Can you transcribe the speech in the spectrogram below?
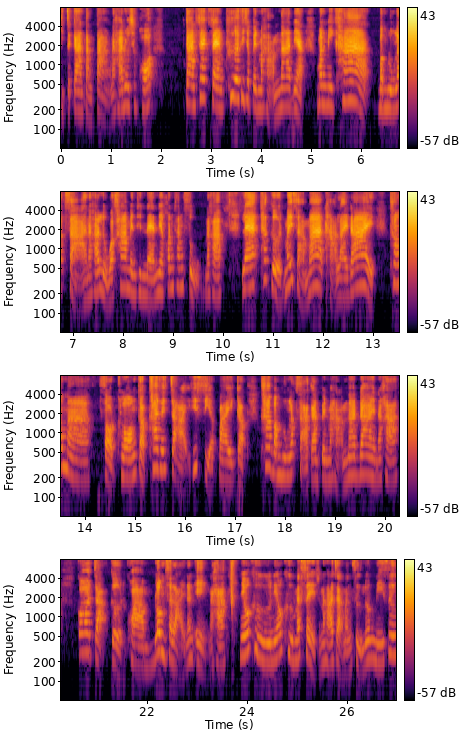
กิจการต่างๆนะคะ โดยเฉพาะการแทรกแซงเพื่อที่จะเป็นมหาอำนาจเนี่ยมันมีค่า บำรุงรักษานะคะ หรือว่าค่า maintenance เนี่ยค่อนข้างสูงนะคะ และถ้าเกิดไม่สามารถหารายได้เข้ามาสอดคล้องกับค่าใช้จ่ายที่เสียไปกับค่าบำรุงรักษาการเป็นมหาอำนาจได้นะคะ ก็จะเกิดความล่มสลายนั่นเองนะคะนี่ก็คือนี่ก็คือแมสเซจนะคะจากหนังสือเรื่องนี้ซึ่ง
